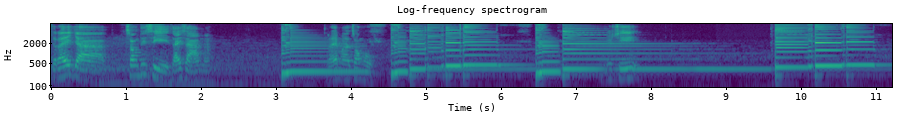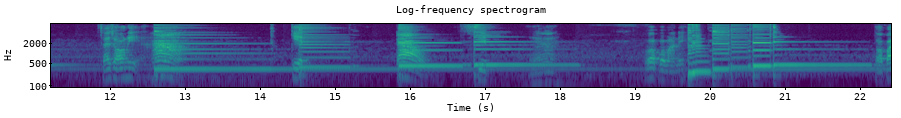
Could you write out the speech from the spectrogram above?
สไลด์จากช่องที่สี่สายสามนะสไลด์มาช่องหกนิ้วชี้สายสองนี่ห้าเจ็ดเก้าสิบนะก็ประมาณนี้ ต่อไป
